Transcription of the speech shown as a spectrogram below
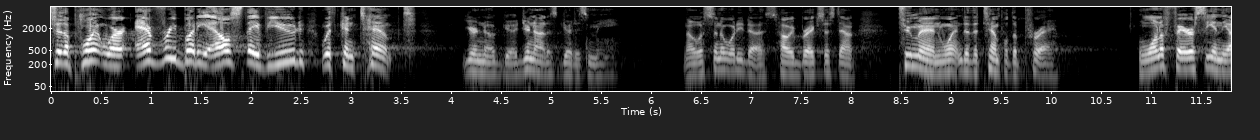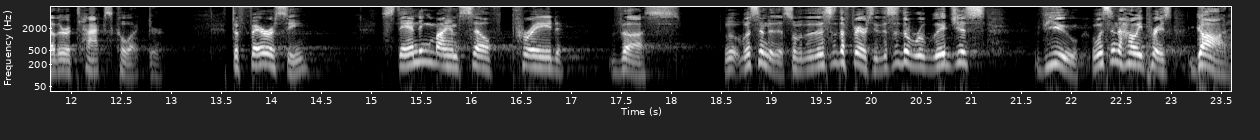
to the point where everybody else they viewed with contempt. You're no good. You're not as good as me. Now, listen to what he does, how he breaks this down. Two men went into the temple to pray one a Pharisee and the other a tax collector. The Pharisee, standing by himself, prayed thus. Listen to this. So, this is the Pharisee. This is the religious view. Listen to how he prays God,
